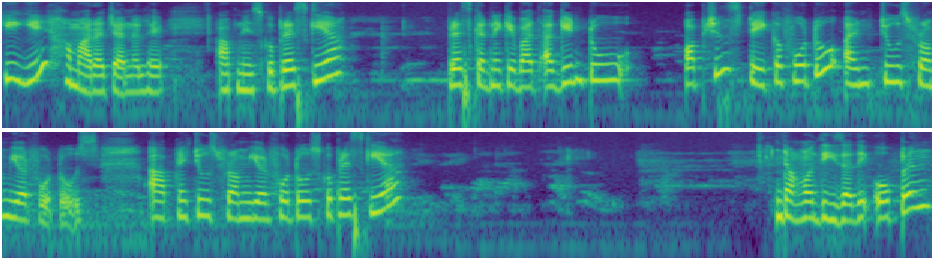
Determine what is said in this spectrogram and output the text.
कि ये हमारा चैनल है। आपने इसको प्रेस किया। प्रेस करने के बाद again two options take a photo and choose from your photos आपने चूज़ फ्रॉम योर फ़ोटोज़ को प्रेस किया। Down these are the open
